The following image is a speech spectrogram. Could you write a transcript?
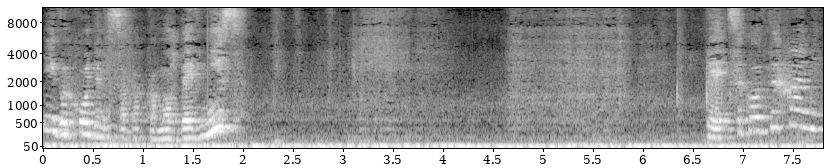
И выходим собака мордой вниз. Пять циклов дыхания.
